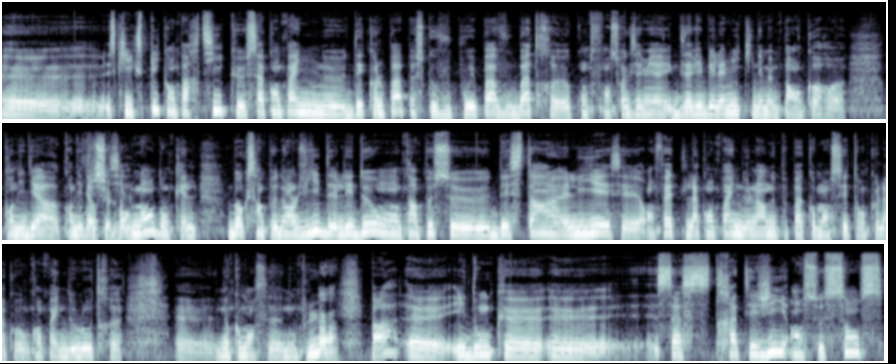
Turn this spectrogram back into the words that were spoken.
Euh, ce qui explique en partie que sa campagne ne décolle pas parce que vous ne pouvez pas vous battre euh, contre François-Xavier Xavier Bellamy qui n'est même pas encore euh, candidat, candidat Officiellement. officiellement. Donc elle boxe un peu dans le vide. Les deux ont un peu ce destin lié. C'est en fait la campagne de l'un ne peut pas commencer tant que la campagne de l'autre euh, ne commence non plus. Ah. Pas. Euh, et donc euh, sa stratégie en ce sens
